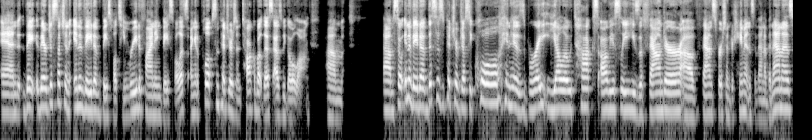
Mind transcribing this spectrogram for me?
and they they're just such an innovative baseball team, redefining baseball. Let's I'm going to pull up some pictures and talk about this as we go along. Um, um, so innovative. This is a picture of Jesse Cole in his bright yellow tux. Obviously, he's the founder of Fans First Entertainment and Savannah Bananas.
